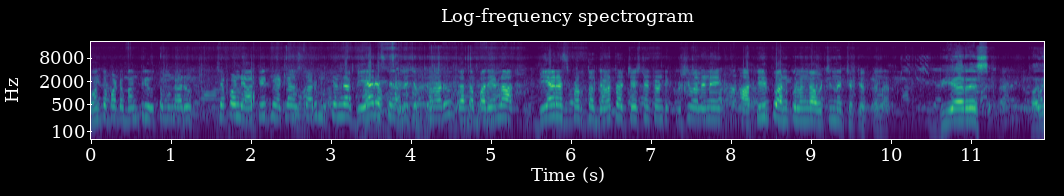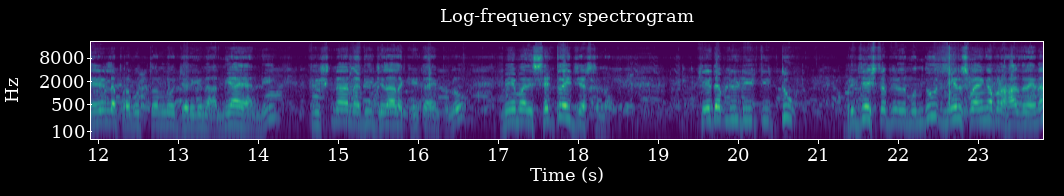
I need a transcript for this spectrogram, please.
మనతో పాటు మంత్రి ఉత్తమ్ ఉన్నారు. చెప్పండి ఆ తీర్పును ఎట్లా చూస్తారు? ముఖ్యంగా బీఆర్ఎస్ నేతలు చెప్తున్నారు గత పదేళ్ళ బీఆర్ఎస్ ప్రభుత్వ ఘనత చేసినటువంటి కృషి వల్లనే ఆ తీర్పు అనుకూలంగా వచ్చిందని చెప్పి చెప్తున్నారు. బీఆర్ఎస్ పదేళ్ళ ప్రభుత్వంలో జరిగిన అన్యాయాన్ని కృష్ణా నదీ జలాల కేటాయింపులు మేము అది సెటిలైట్ చేస్తున్నాం. కేడబ్ల్యూడిటి టూ బ్రిజేష్ ట్రిబ్యునల్ ముందు నేను స్వయంగా మనం హాజరైన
